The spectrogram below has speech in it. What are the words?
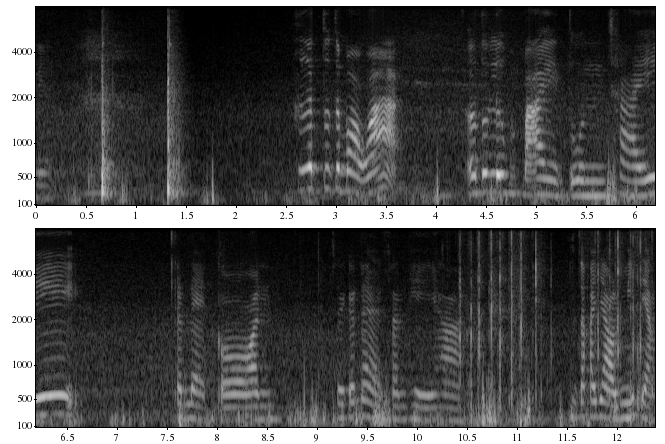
เนี่ย คือตูนจะบอกว่า ออตูนลืมไปตูนใช้กันแดดก่อน ใช้กันแดดซันเพค่ะ มันจะขยาวมีเสียง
